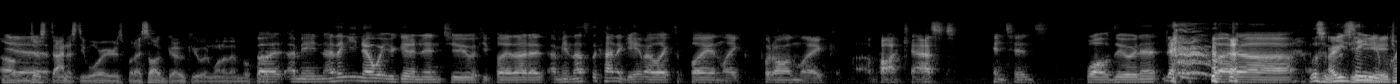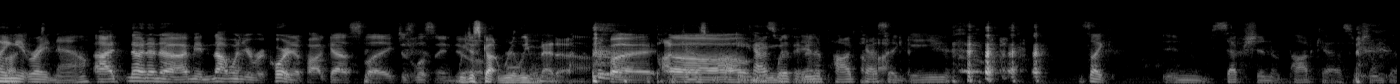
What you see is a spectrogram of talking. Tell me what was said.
of Yeah. just Dynasty Warriors, but I saw Goku in one of them before. But I mean, I think you know what you're getting into if you play that. I, I mean, that's the kind of game I like to play and like put on like a podcast hint hint while doing it. But uh, Listen, Are you the saying you're playing podcast. it right now? I no no no. I mean, not when you're recording a podcast, like just listening to. We just got really meta. But Podcast um, gaming podcast within within a- a podcast, a a game. It's like Inception of podcasts or something.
